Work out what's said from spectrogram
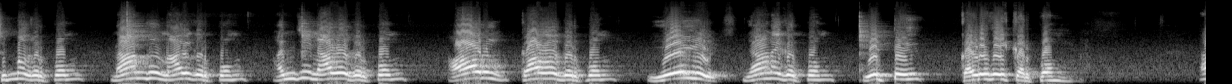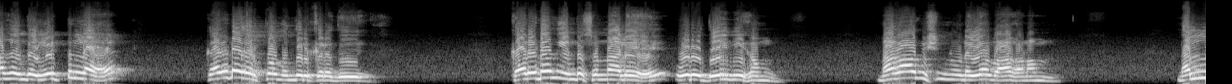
சிம்ம கற்பம் நான்கு நாய் கற்பம் அஞ்சு நாக கற்பம் ஆறு காவ கற்பம் ஏழு யானை கற்பம் எட்டு கழுதை கற்பம். ஆக இந்த எட்டுல கருட கற்பம் வந்திருக்கிறது. கருடன் என்று சொன்னாலே ஒரு தெய்வீகம். மகாவிஷ்ணுனுடைய வாகனம். நல்ல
